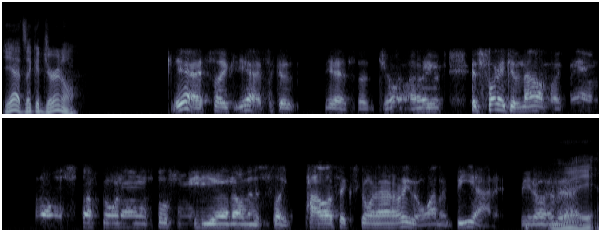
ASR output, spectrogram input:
Yeah, it's like a journal. Yeah, it's like yeah, it's like a yeah, it's a journal. I don't even. It's funny because now I'm like, man, all this stuff going on with social media and all this like politics going on, I don't even want to be on it. You know what I mean? Right.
